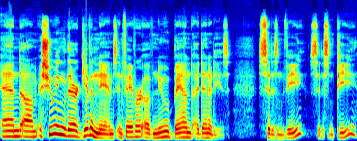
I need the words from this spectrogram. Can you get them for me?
and um, eschewing their given names in favor of new band identities Citizen V, Citizen P,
